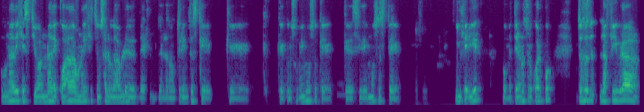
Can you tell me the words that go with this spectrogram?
una digestión adecuada, una digestión saludable de, de- de los nutrientes que, que, que consumimos o que, que decidimos este, ingerir o meter a nuestro cuerpo. Entonces, la fibra,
